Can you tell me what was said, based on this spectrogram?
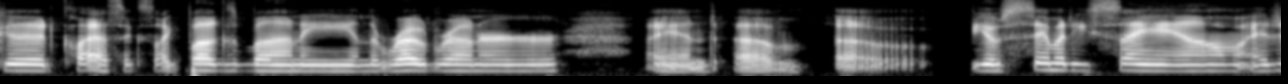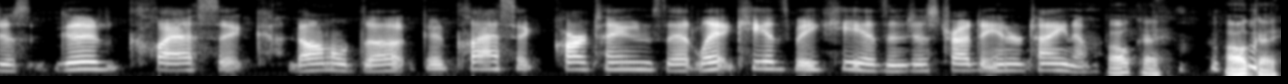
good classics like Bugs Bunny and the Roadrunner, and um, uh, Yosemite Sam, and just good classic Donald Duck, good classic cartoons that let kids be kids and just tried to entertain them. Okay. Okay.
